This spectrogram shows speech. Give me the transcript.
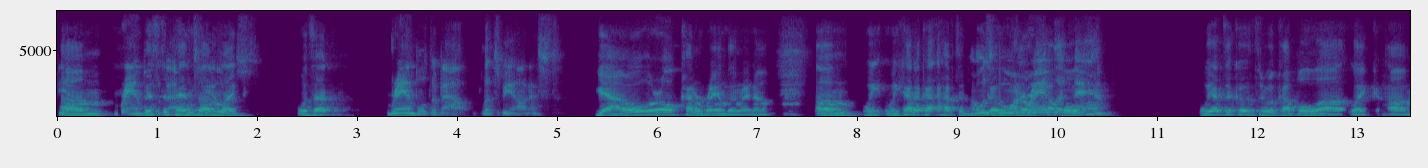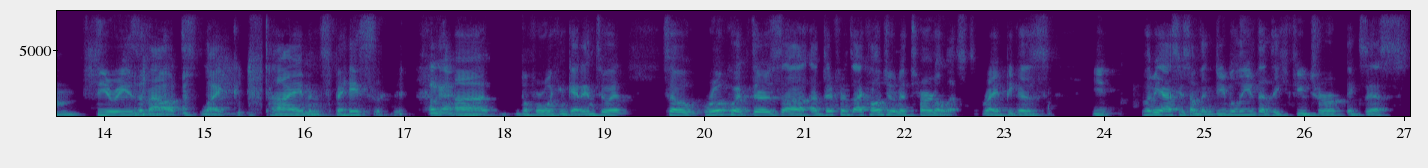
Yeah. Um, rambled. This about, depends on, like- what's that? rambled about. Let's be honest. Yeah, well, we're all kind of rambling right now. Um, we we kind of have to. I was go born a rambling couple- man. we have to go through a couple uh like um theories about like time and space Okay. uh before we can get into it so real quick there's a, a difference i called you an eternalist right because you let me ask you something do you believe that the future exists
